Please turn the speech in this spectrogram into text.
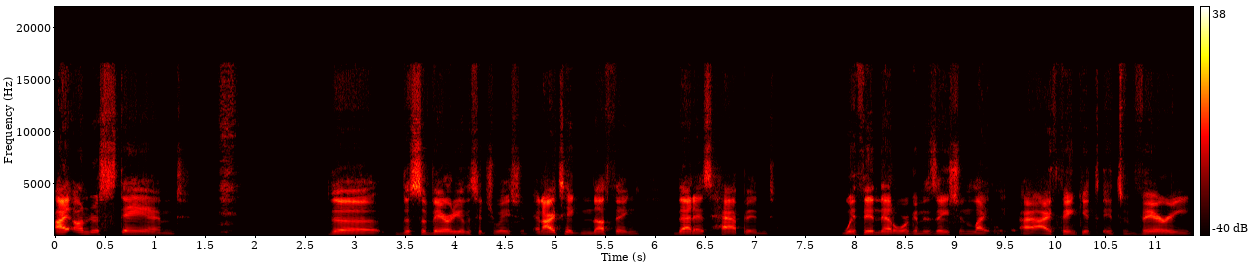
I understand the the severity of the situation, and I take nothing that has happened within that organization lightly. I, I think it's it's very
